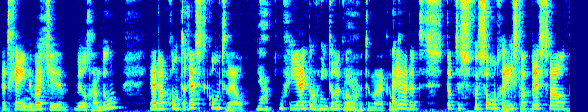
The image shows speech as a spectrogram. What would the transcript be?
hetgene wat je wil gaan doen, ja, dan komt de rest komt wel. Ja. Hoef je je eigenlijk nog niet druk Ja. over te maken. Maar ja, dat is, dat is, voor sommigen is dat best wel,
